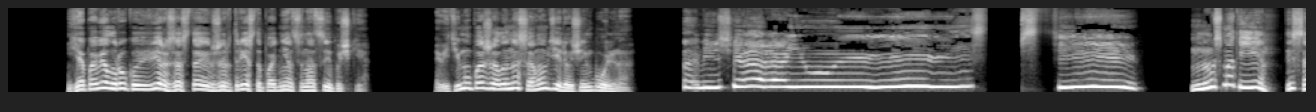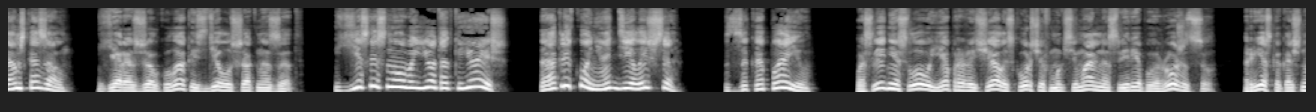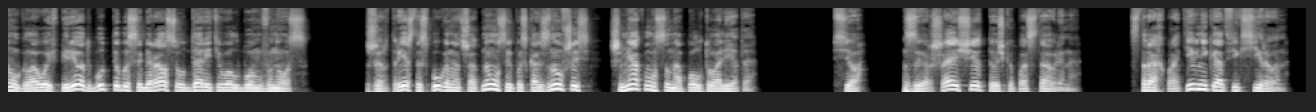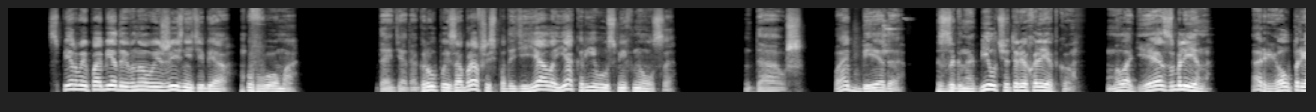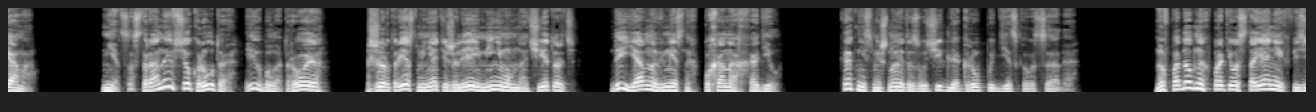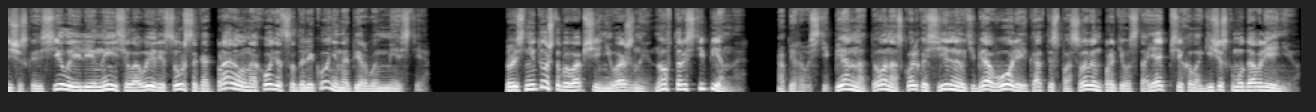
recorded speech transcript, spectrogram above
Я повел руку вверх, заставив жиртреста подняться на цыпочки. Ведь ему, пожалуй, на самом деле очень больно. «Обещаю спасти!» «Ну, смотри, ты сам сказал». Я разжал кулак и сделал шаг назад. «Если снова йод откроешь, так легко не отделаешься. Закопаю». Последнее слово я прорычал и, скорчив максимально свирепую рожицу, резко качнул головой вперед, будто бы собирался ударить его лбом в нос. Жертрест испуганно отшатнулся и, поскользнувшись, шмякнулся на пол туалета. Все. Завершающая точка поставлена. Страх противника отфиксирован. С первой победой в новой жизни тебя, Вома. Дойдя до группы и забравшись под одеяло, я криво усмехнулся. Да уж, победа. Загнобил четырехлетку. Молодец, блин. Орел прямо. Нет, со стороны все круто. Их было трое. Жертрест меня тяжелее минимум на четверть, да и явно в местных паханах ходил. Как не смешно это звучит для группы детского сада. Но в подобных противостояниях физическая сила или иные силовые ресурсы, как правило, находятся далеко не на первом месте. То есть не то чтобы вообще не важны, но второстепенно. А первостепенно то, насколько сильная у тебя воля и как ты способен противостоять психологическому давлению.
